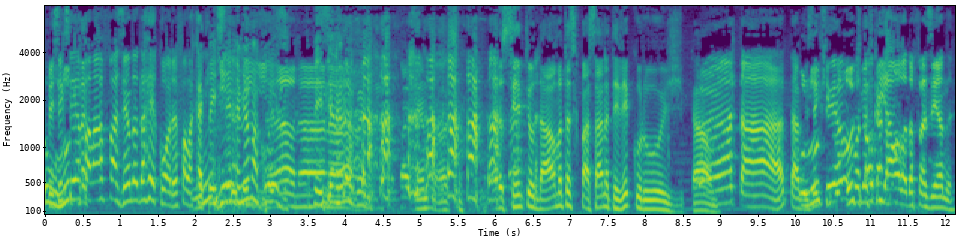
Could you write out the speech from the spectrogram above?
O Pensei que você ia falar a Fazenda da Record. Eu ia falar, cara, Eu pensei ninguém na mesma coisa. Não, não, pensei na não. mesma coisa. Fazenda, nossa. Era o 101 Dálmatas que passava na TV Coruja. Calma. Ah, tá, tá. O Pensei Luke- que ia o Luke botar vai o ficar- Bial lá da Fazenda.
